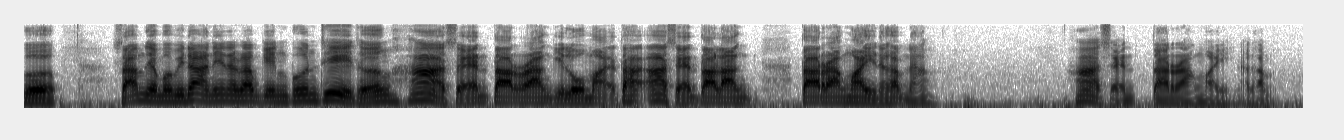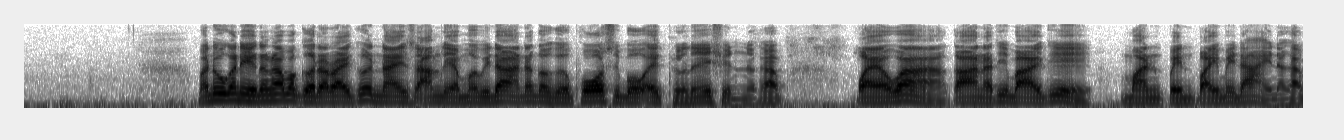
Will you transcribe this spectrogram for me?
คือสามเหลี่ยมเบอร์มิวดานี้นะครับ กินพื้นที่ถึง 5 0 0แสนตารางกิโลไมล์5 0 0แสนตารางตารางไมล์นะครับนะ5 0 0แสนตารางไมล์นะครับ มาดูกันอีกนะครับว่าเกิดอะไรขึ้นในสามเหลี่ยมเมอร์มิวดานั่นก็คือ possible explanation นะครับ แปลว่าการอธิบายที่มันเป็นไปไม่ได้นะครับ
